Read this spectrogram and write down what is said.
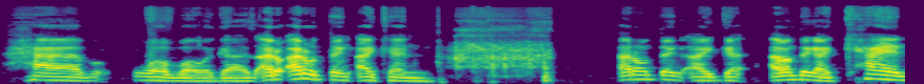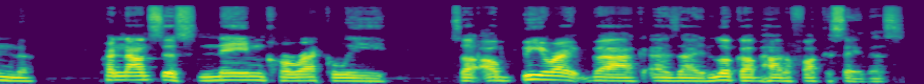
have whoa whoa guys. I don't I don't think I can I don't think I get I don't think I can pronounce this name correctly. So I'll be right back as I look up how the fuck to say this.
